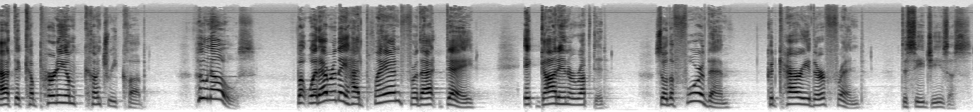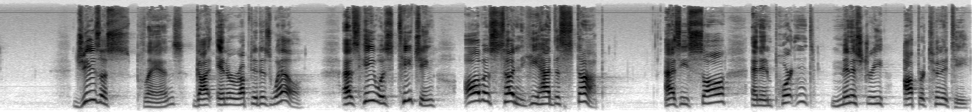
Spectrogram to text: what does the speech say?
at the Capernaum Country Club. Who knows? But whatever they had planned for that day, it got interrupted so the four of them could carry their friend to see Jesus. Jesus' plans got interrupted as well. As he was teaching, all of a sudden he had to stop as he saw an important ministry opportunity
